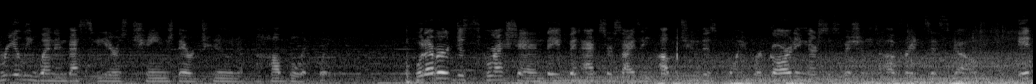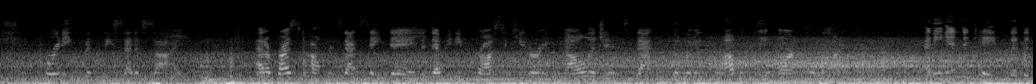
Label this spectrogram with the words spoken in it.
really when investigators change their tune publicly. Whatever discretion they've been exercising up to this point regarding their suspicions of Francisco, it's pretty quickly set aside. At a press conference that same day, the deputy prosecutor acknowledges that the women probably aren't alive. And he indicates that the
